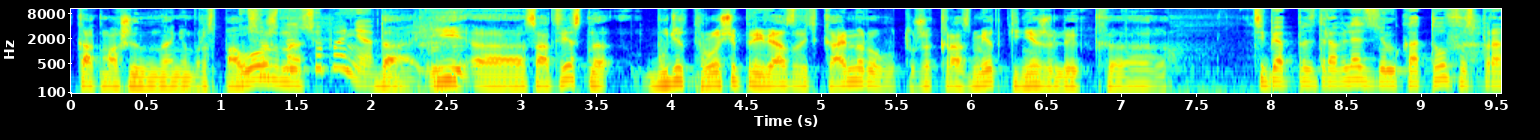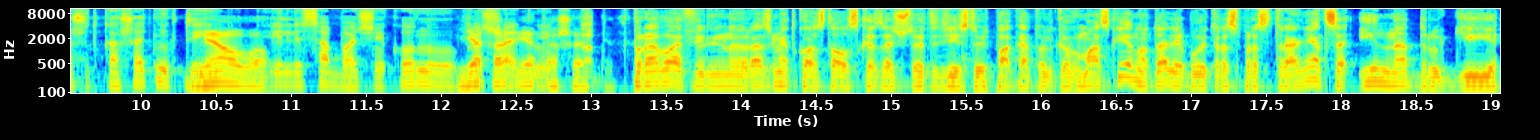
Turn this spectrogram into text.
как машина на нем расположена. Все, понятно. Да, и, э, соответственно, будет проще привязывать камеру вот уже к разметке, нежели к... Тебя поздравляют с Днем котов и спрашивают, кошатник ты Мяу или собачник. Он ну, Я, кошатник. я кошатник. Про вафельную разметку осталось сказать, что это действует пока только в Москве, но далее будет распространяться и на другие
